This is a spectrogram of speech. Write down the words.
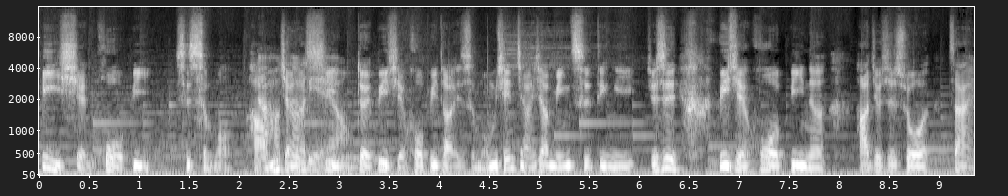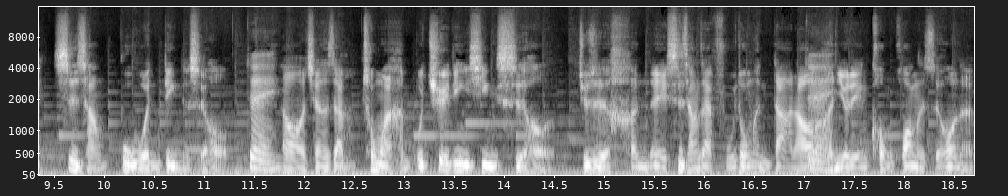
避险货币是什么。好，我们讲一下细，对，避险货币到底是什么？我们先讲一下名词定义，就是避险货币呢，它就是说在市场不稳定的时候，对，哦，像是在充满很不确定性时候。就是很诶、欸，市场在浮动很大，然后很有点恐慌的时候呢，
